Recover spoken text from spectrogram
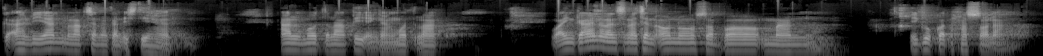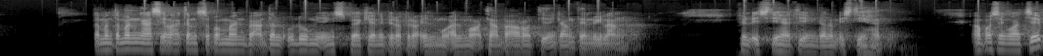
keahlian melaksanakan istihad al mutlaqi ingkang mutlak. Wa in lan senajan ono sapa man iku qad hasala. Teman-teman ngasilaken sapa man ba'dal ulumi ing sebagian pira-pira ilmu al mu'tabarati ingkang den wilang. Fil istihadi ing dalam istihad apa sing wajib?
